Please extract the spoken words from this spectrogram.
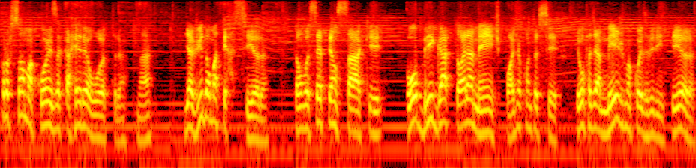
Profissão é uma coisa, carreira é outra, né? E a vida é uma terceira. Então você pensar que obrigatoriamente pode acontecer, eu vou fazer a mesma coisa a vida inteira,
